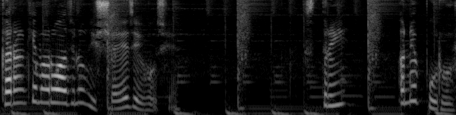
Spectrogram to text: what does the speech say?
કારણ કે મારો આજનો વિષય જ એવો છે. સ્ત્રી અને પુરુષ.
